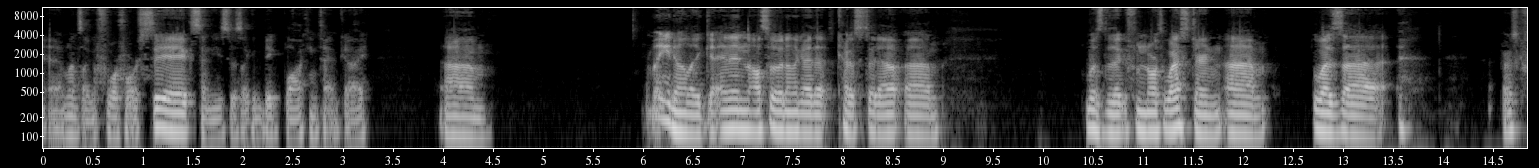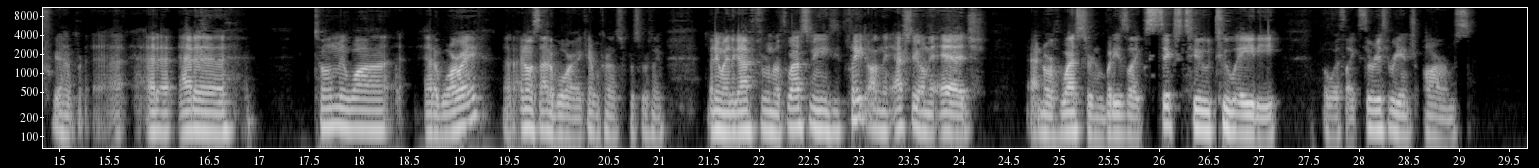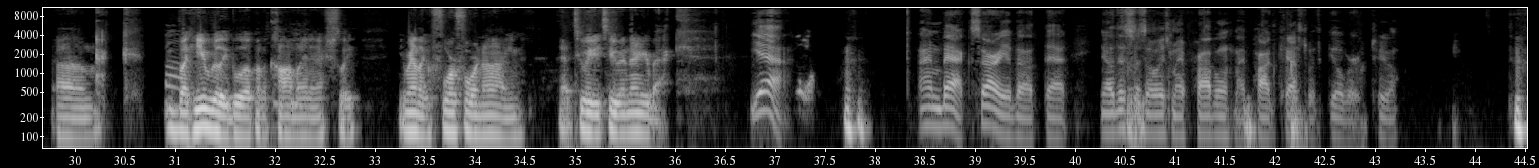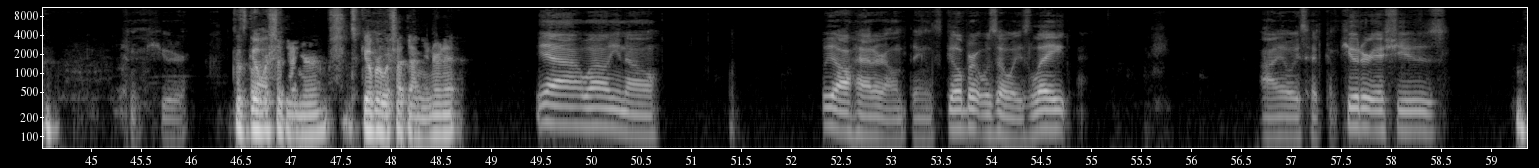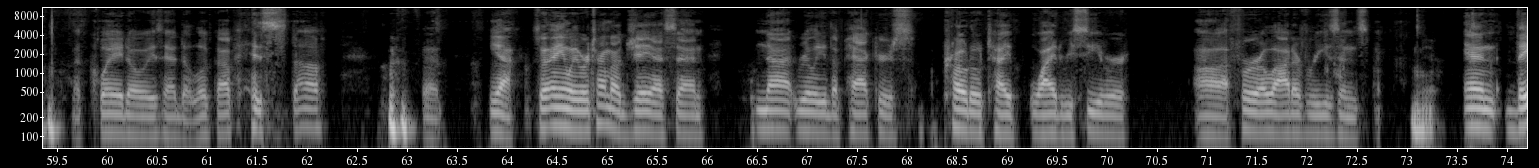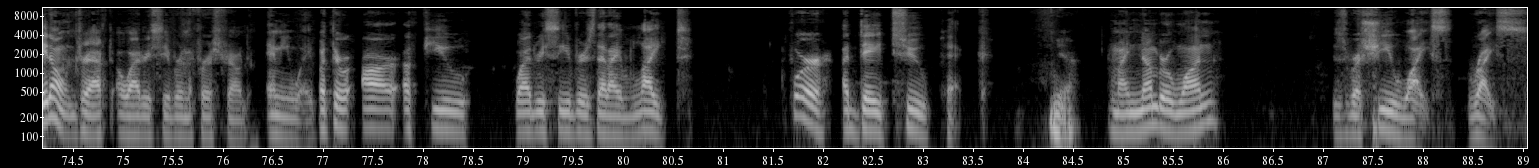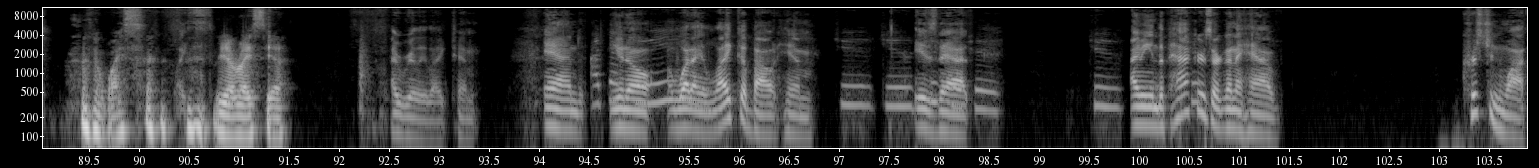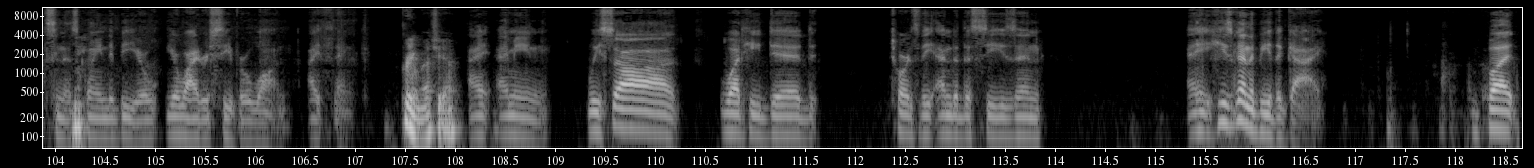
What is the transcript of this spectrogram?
and runs like a four four six, and he's just like a big blocking type guy. Um, but you know, like, and then also another guy that kind of stood out um, was the from Northwestern um, was uh, I always forget at a at a Tomiwa. I know it's at a Adabore. I can't pronounce his first name. But anyway, the guy from Northwestern, he played on the actually on the edge at Northwestern, but he's like 6'2", 280, but with like 33 inch arms. Um, but he really blew up on the combine. Actually, he ran like a 4.49 at 282, and there you're back. Yeah. I'm back. Sorry about that. You know, this is always my problem with my podcast with Gilbert too. Computer. Because Gilbert shut down your Gilbert would shut down your internet. Yeah, well, you know, we all had our own things. Gilbert was always late. I always had computer issues. McQuaid always had to look up his stuff. but yeah. So anyway, we're talking about JSN, not really the Packers prototype wide receiver uh, for a lot of reasons. Yeah. And they don't draft a wide receiver in the first round anyway. But there are a few wide receivers that I liked for a day two pick. Yeah. My number one is Rashee Weiss. Rice. Weiss. Weiss. yeah, Rice. Yeah. I really liked him. And you know what I like about him is that I mean the Packers are going to have Christian Watson is going to be your your wide receiver one. I think. Pretty much, yeah. I I mean, we saw what he did towards the end of the season. And he's going to be the guy. But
